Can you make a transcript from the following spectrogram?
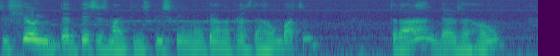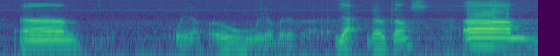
To show you that this is my PSP screen, I'm gonna press the home button. Ta-da! There's a home. Um, wait up! Oh, wait up! Wait up! Uh, yeah, there it comes. Um,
